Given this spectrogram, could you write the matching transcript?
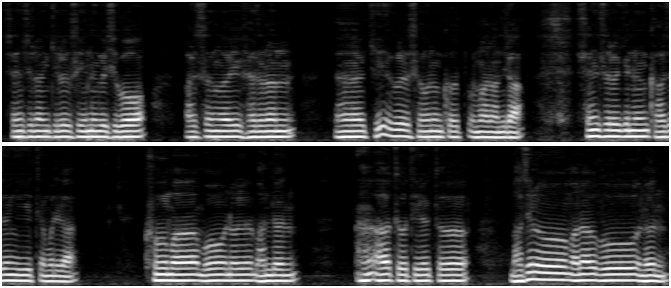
센스는 기를 수 있는 것이고 발성의 회로는 어, 기획을 세우는 것뿐만 아니라 센스를 기는 과정이기 때문이다. 크마 모원을 만든 아트 디렉터 마지노 마나부는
